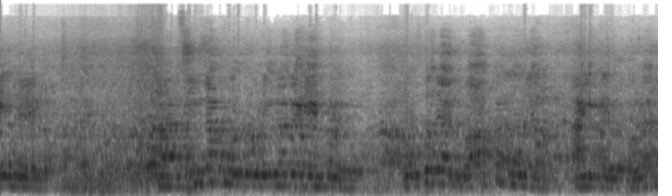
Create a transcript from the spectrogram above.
என்று நான் சிங்கப்பூர் குடிமகன் என்று ஒப்புதல் வாக்கு மூலம் அளித்திருப்பவர்.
